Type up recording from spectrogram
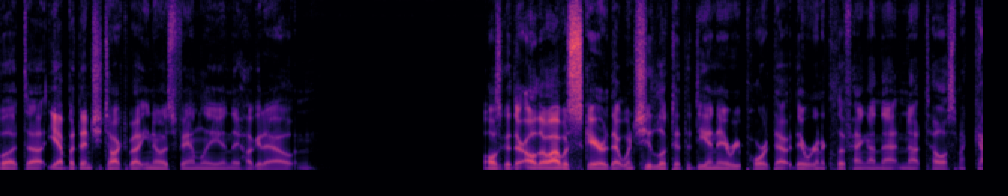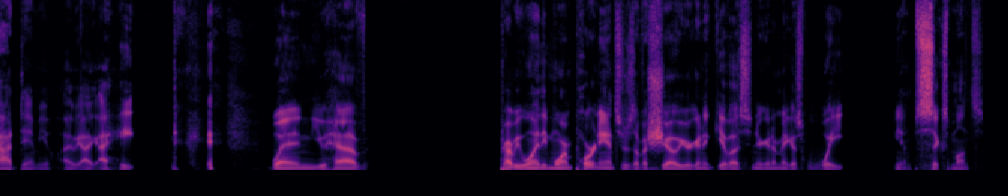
but uh, yeah, but then she talked about you know his family and they hug it out and all's good there. Although I was scared that when she looked at the DNA report that they were going to cliffhang on that and not tell us. I'm like, God damn you! I I, I hate when you have probably one of the more important answers of a show you're going to give us and you're going to make us wait, you know, six months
